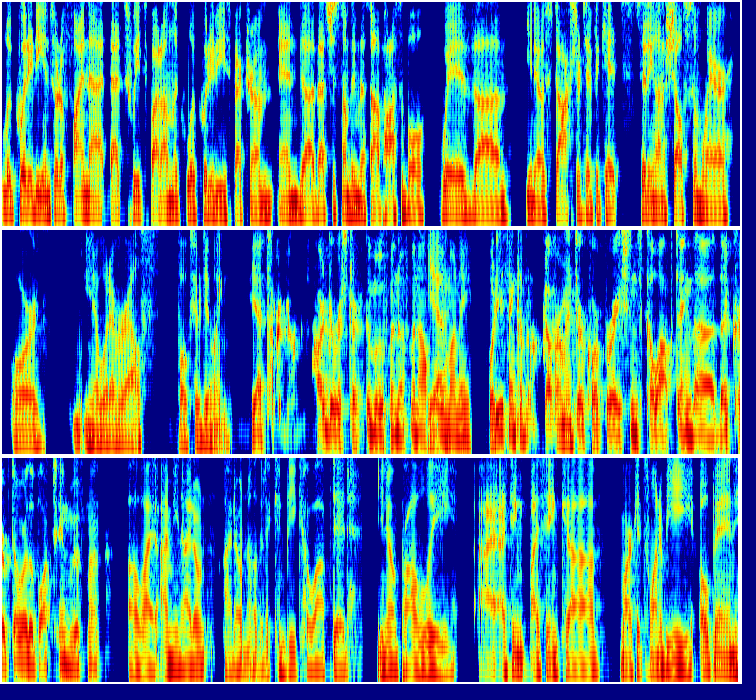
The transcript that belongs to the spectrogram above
liquidity and sort of find that that sweet spot on the liquidity spectrum? And uh, that's just something that's not possible with um, you know stock certificates sitting on a shelf somewhere or you know whatever else folks are doing. Yeah, it's hard to, hard to restrict the movement of monopoly yeah. money. What do you think about government or corporations co-opting the the crypto or the blockchain movement? Oh, I, I mean, I don't, I don't know that it can be co-opted. You know, probably. I, I think, I think uh, markets want to be open,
